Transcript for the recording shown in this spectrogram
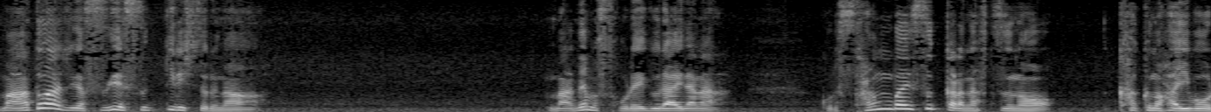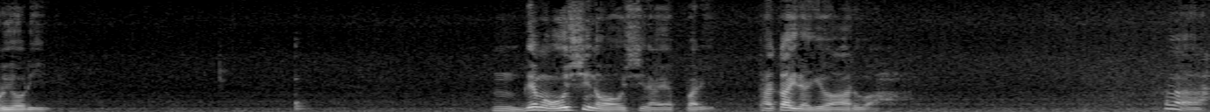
まあ後味がすげえすっきりしとるな。まあでもそれぐらいだな。これ3倍すっからな普通の角のハイボールより。うんでも美味しいのは美味しいなやっぱり。高いだけはあるわ。はあ。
